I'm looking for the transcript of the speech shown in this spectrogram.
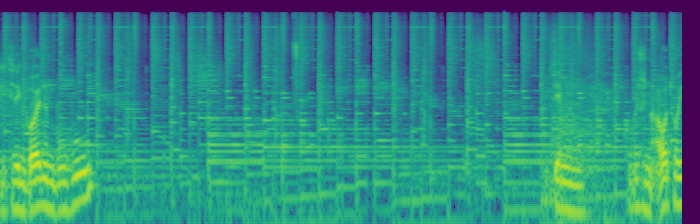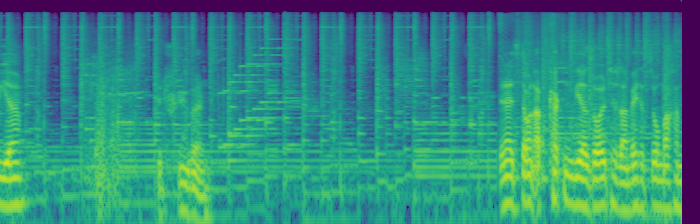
Mit den goldenen Buhu. Mit dem komischen Auto hier. Mit Flügeln. Wenn er jetzt dauernd abkacken, wie er sollte, dann werde ich das so machen.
